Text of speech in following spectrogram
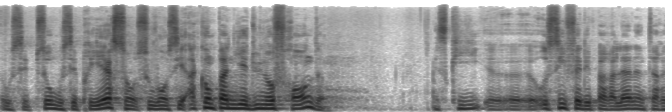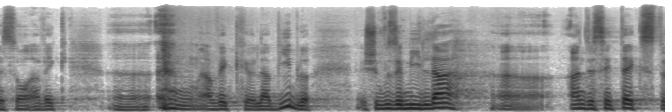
ou ces psaumes ou ces prières, sont souvent aussi accompagnés d'une offrande, ce qui euh, aussi fait des parallèles intéressants avec, euh, avec la Bible. Je vous ai mis là euh, un de ces textes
